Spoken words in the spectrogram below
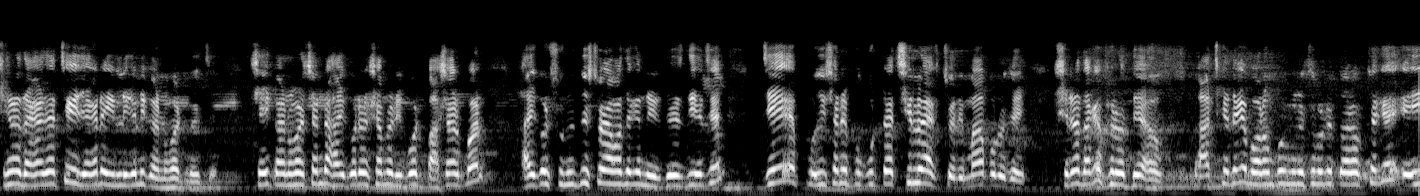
সেখানে দেখা যাচ্ছে এই জায়গাটা ইলিগালি কনভার্ট হয়েছে। সেই কনভার্সনটা হাইকোর্টের সামনে রিপোর্ট পাসার পর হাইকোর্ট সুনির্দিষ্ট আমাদেরকে নির্দেশ দিয়েছে যে পজিশনে পুকুরটা ছিল অ্যাকচুয়ালি মাপ অনুযায়ী, সেটা তাকে ফেরত দেওয়া হোক। আজকে থেকে বহরমপুর মিউনিসিপ্যালিটির তরফ থেকে এই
